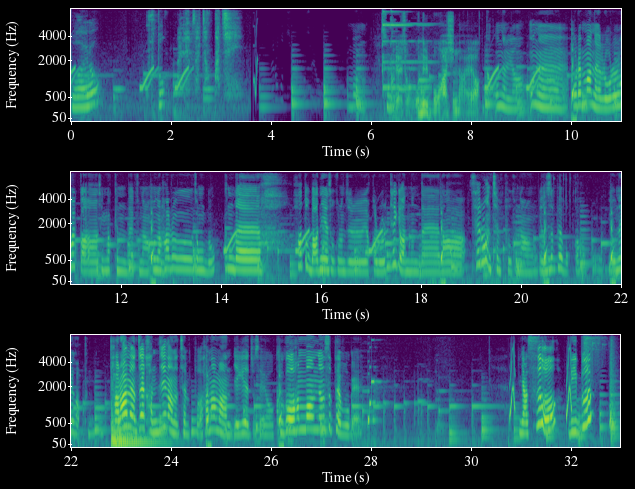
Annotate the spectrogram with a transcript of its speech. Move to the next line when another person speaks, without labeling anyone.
좋아요, 구독, 알림 설정까지. 한번
그래서 오늘 뭐 하시나요?
나 오늘요. 오늘 오랜만에 롤을 할까 생각했는데 그냥 오늘 하루 정도. 근데 하, 하도 많이 해서 그런지 약간 롤택이 왔는데 나 새로운 챔프 그냥 연습해볼까 하고 연애 같은 거. 잘하면 제 간지나는 챔프 하나만 얘기해주세요. 그거 한번 연습해보게. 야스오? 리븐?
